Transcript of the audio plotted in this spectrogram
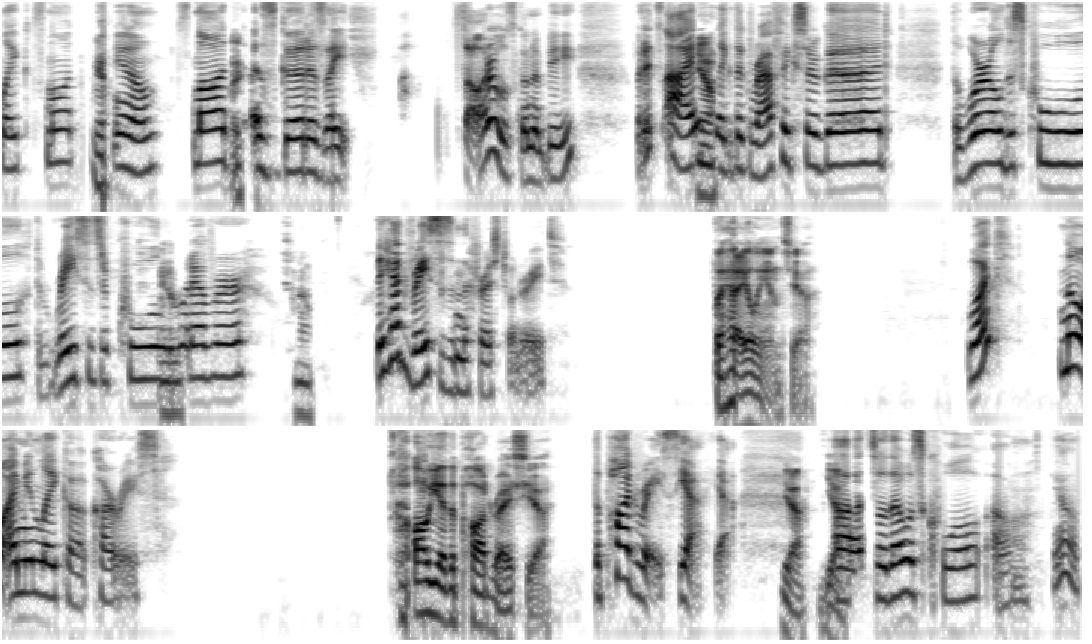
Like, it's not, Yeah. you know, it's not Like- as good as I thought it was going to be. But it's I. Yeah. Like, the graphics are good. The world is cool. The races are cool Yeah. or whatever. Yeah. They had races in the first one, right? They had aliens, yeah. What? No, I mean like a car race. Oh yeah, the pod race, yeah. The pod race. Yeah, yeah. Yeah, yeah. Uh, so that was cool. Um, yeah,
